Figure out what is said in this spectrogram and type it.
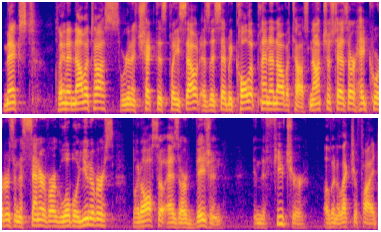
Next, Planet Navitas. We're going to check this place out. As I said, we call it Planet Navitas, not just as our headquarters in the center of our global universe, but also as our vision in the future of an electrified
